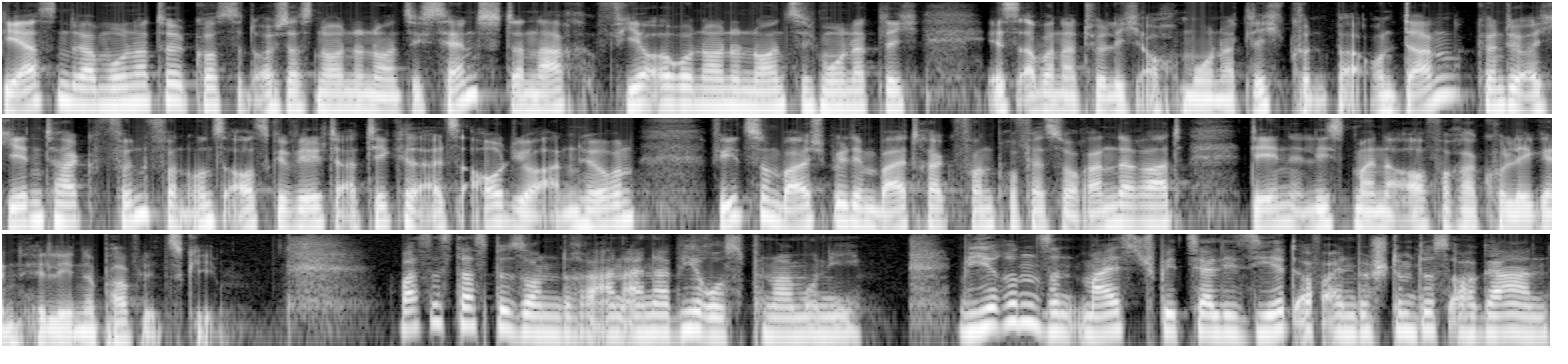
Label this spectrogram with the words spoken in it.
Die ersten drei Monate kostet euch das 99 Cent, danach 4,99 Euro monatlich, ist aber natürlich auch monatlich kündbar. Und dann könnt ihr euch jeden Tag fünf von uns ausgewählte Artikel als Audio anhören, wie zum Beispiel den Beitrag von Professor Randerath, den liest meine Aufwacherkollegin Helene Pawlitzki. Was ist das Besondere an einer Viruspneumonie? Viren sind meist spezialisiert auf ein bestimmtes Organ,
